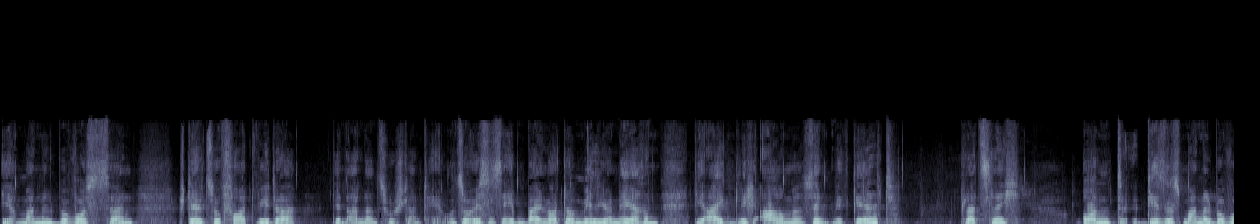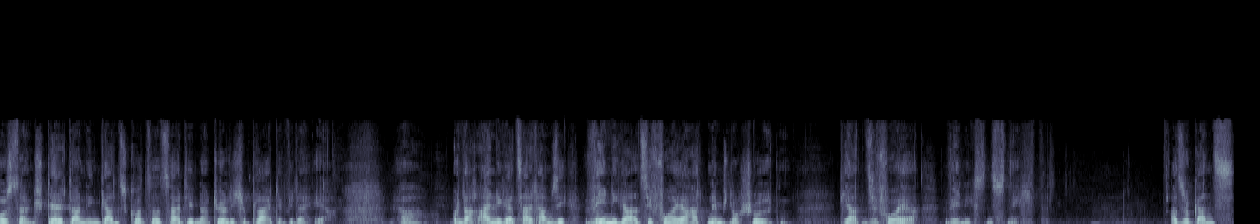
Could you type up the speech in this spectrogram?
Ihr Mangelbewusstsein stellt sofort wieder den anderen Zustand her. Und so ist es eben bei Lotto-Millionären, die eigentlich Arme sind mit Geld, plötzlich. Und dieses Mangelbewusstsein stellt dann in ganz kurzer Zeit die natürliche Pleite wieder her. Ja? Und nach einiger Zeit haben sie weniger, als sie vorher hatten, nämlich noch Schulden. Die hatten sie vorher wenigstens nicht. Also ganz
